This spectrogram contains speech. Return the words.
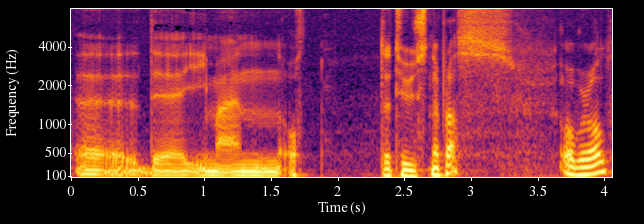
Uh, det gir meg en 8000.-plass overall.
